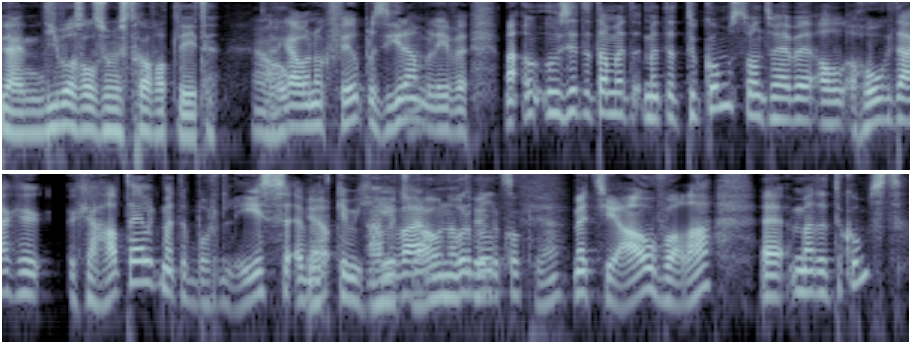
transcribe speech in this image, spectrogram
En die was al zo'n strafatlete. Ja, Daar gaan we nog veel plezier aan beleven. Maar hoe- zit het dan met, met de toekomst? Want we hebben al hoogdagen gehad eigenlijk met de Borlees en met. Kim Ja, Gevaar met jou bijvoorbeeld. natuurlijk ook, ja. Met jou, voilà. Eh, maar de toekomst?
